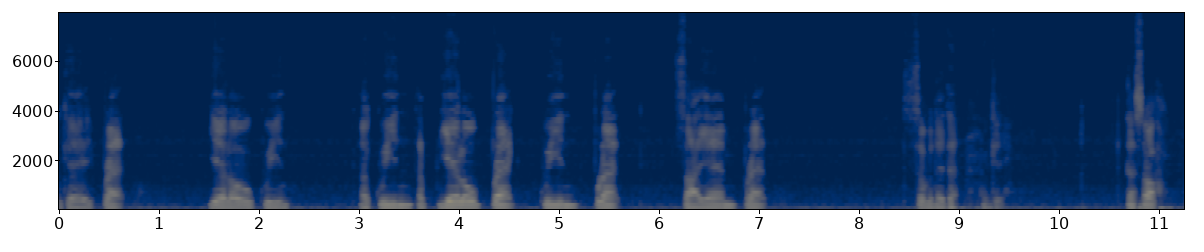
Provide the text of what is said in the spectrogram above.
Okay, black, yellow, green, uh, green, uh, yellow, black, green, black, cyan, black, something like that. Okay. That's all.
